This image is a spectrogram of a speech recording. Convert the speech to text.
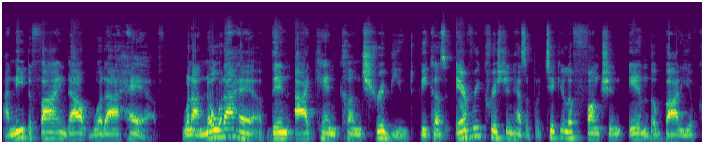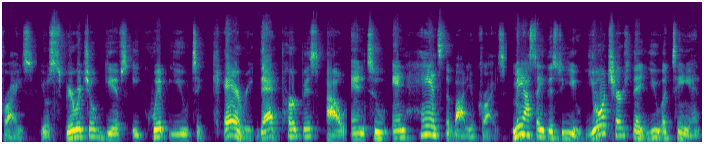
I need to find out what I have. When I know what I have, then I can contribute because every Christian has a particular function in the body of Christ. Your spiritual gifts equip you to carry that purpose out and to enhance the body of Christ. May I say this to you? Your church that you attend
